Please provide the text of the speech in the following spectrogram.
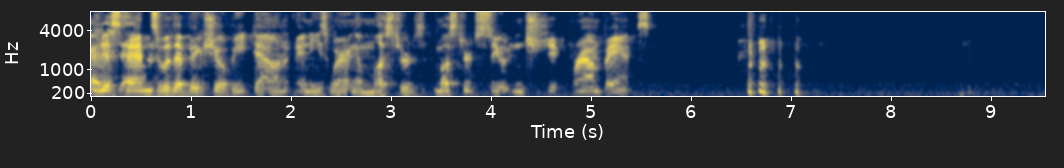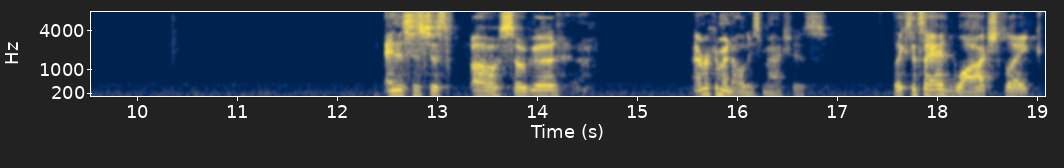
And this ends with a Big Show beatdown, and he's wearing a mustard mustard suit and shit brown pants. and this is just oh so good. I recommend all these matches. Like since I had watched like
